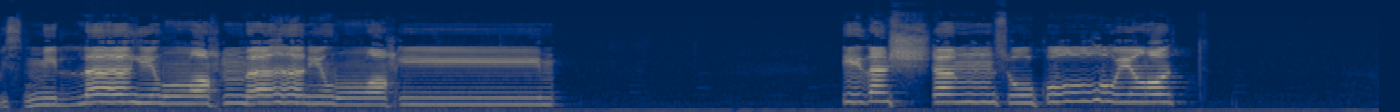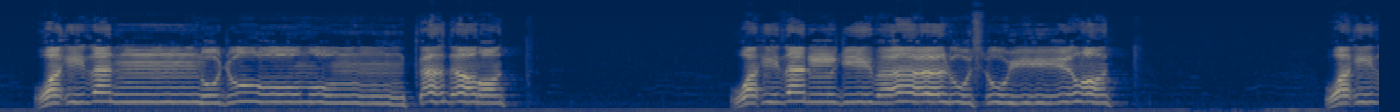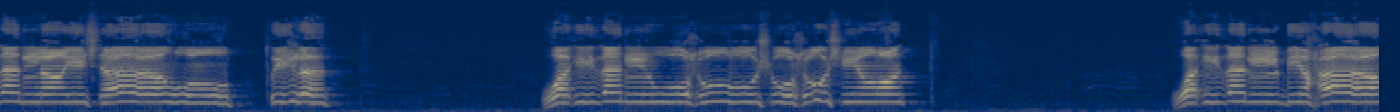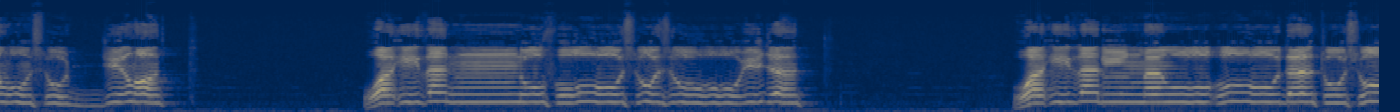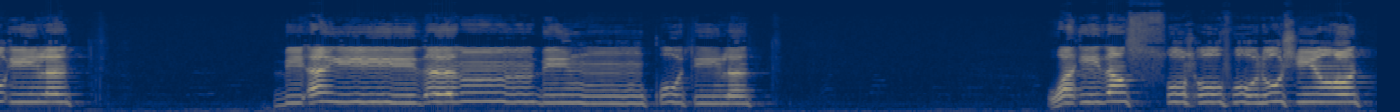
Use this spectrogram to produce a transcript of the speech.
بسم الله الرحمن الرحيم. إذا الشمس كورت وإذا النجوم انكدرت واذا الجبال سيرت واذا العشار عطلت واذا الوحوش حشرت واذا البحار سجرت واذا النفوس زوجت واذا الموءوده سئلت باي ذنب قتلت واذا الصحف نشرت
